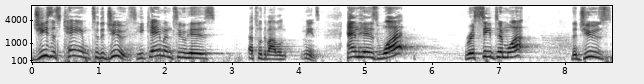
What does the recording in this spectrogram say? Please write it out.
Jesus came to the Jews. He came into his, that's what the Bible means. And his what? Received him what? The Jews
